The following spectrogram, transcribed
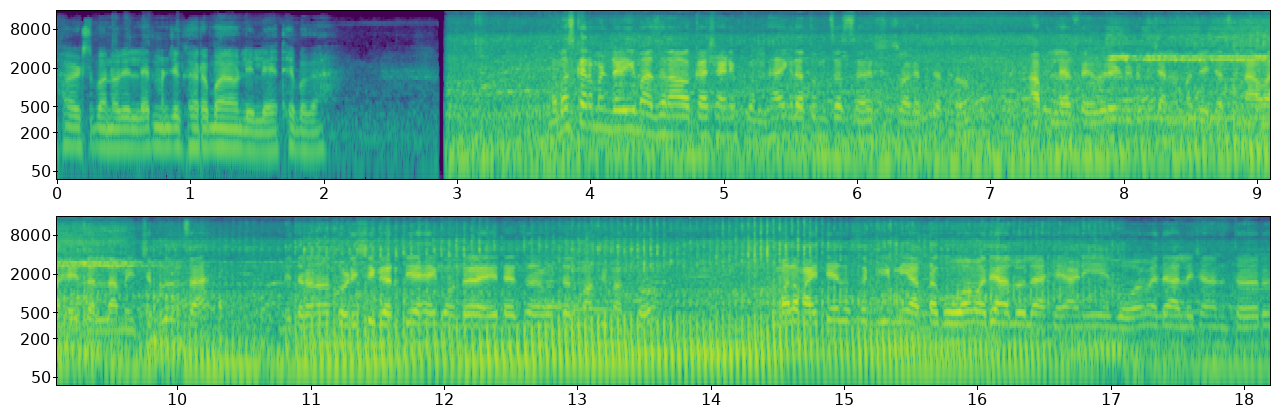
हर्ट्स बनवलेले आहेत म्हणजे घरं बनवलेली आहेत हे बघा. नमस्कार मंडळी माझं नाव आकाश आणि पुन्हा एकदा तुमचं सहर्ष स्वागत करतो. आपल्या फेवरेट यूट्यूब चॅनलमध्ये ज्याचं नाव आहे जल्ला मी चिपळूणचा. मित्रांनो थोडीशी गर्दी आहे गोंधळ आहे त्याच्याबद्दल माफी मागतो. तुम्हाला माहिती आहे जसं की मी आता गोवामध्ये आलेलो आहे आणि गोव्यामध्ये आल्याच्यानंतर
